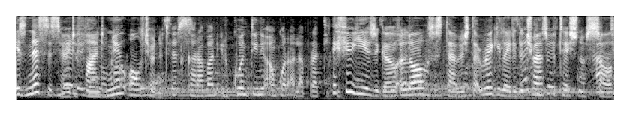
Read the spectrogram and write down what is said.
is necessary to find new alternatives. A few years ago, a law was established that regulated the transportation of salt,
